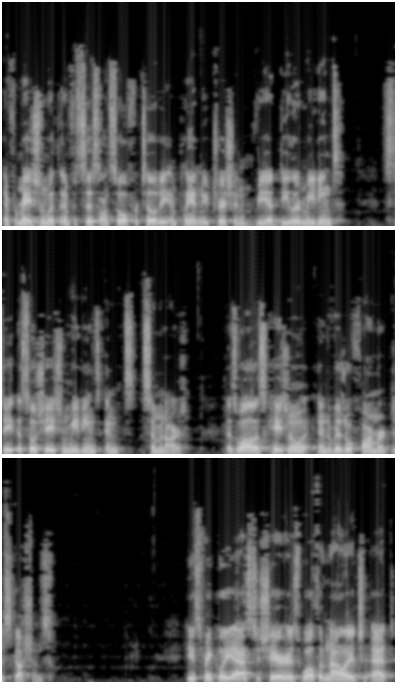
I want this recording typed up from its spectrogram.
information with emphasis on soil fertility and plant nutrition via dealer meetings, state association meetings, and seminars, as well as occasional individual farmer discussions. He is frequently asked to share his wealth of knowledge at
